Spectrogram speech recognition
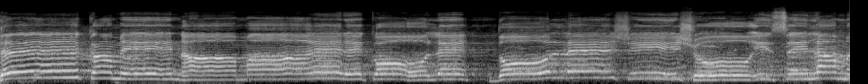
দেখামে নামায়ের কোলে দোলে শিশু ইসলাম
